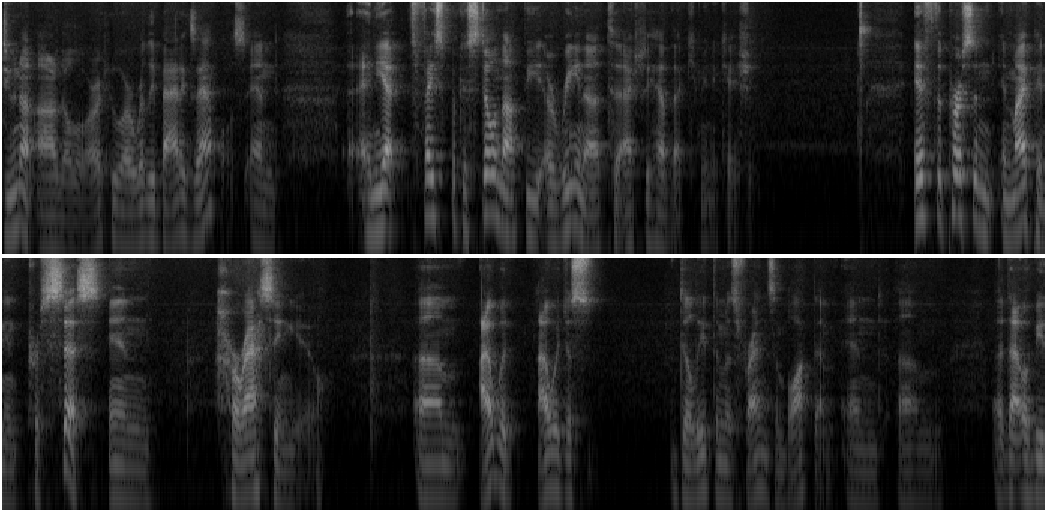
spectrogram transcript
do not honor the Lord, who are really bad examples, and and yet Facebook is still not the arena to actually have that communication. If the person, in my opinion, persists in harassing you, um, I would I would just delete them as friends and block them, and um, uh, that would be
